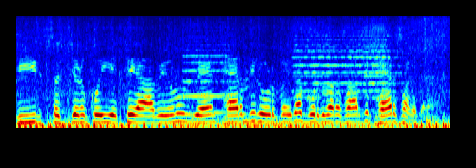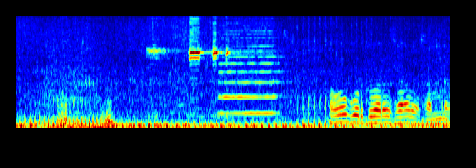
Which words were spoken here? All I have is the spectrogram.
ਵੀਰ ਸੱਜਣ ਕੋਈ ਇੱਥੇ ਆਵੇ, ਉਹਨੂੰ ਰਹਿਣ ਠਹਿਰਨ ਦੀ ਲੋੜ ਪਈ ਤਾਂ ਗੁਰਦੁਆਰਾ ਸਾਹਿਬ 'ਚ ਠਹਿਰ ਸਕਦਾ ਉਹ ਗੁਰਦੁਆਰਾ ਸਾਹਿਬ ਹੈ ਸਾਹਮਣੇ।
